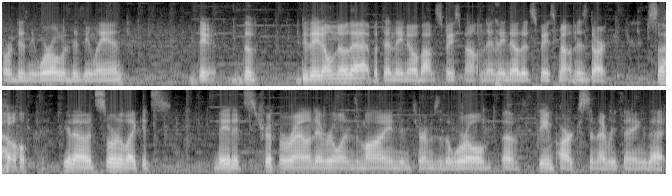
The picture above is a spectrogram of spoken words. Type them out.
or Disney World or Disneyland, they the do they don't know that, but then they know about Space Mountain and they mm-hmm. know that Space Mountain is dark. So, you know, it's sort of like it's made its trip around everyone's mind in terms of the world of theme parks and everything that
